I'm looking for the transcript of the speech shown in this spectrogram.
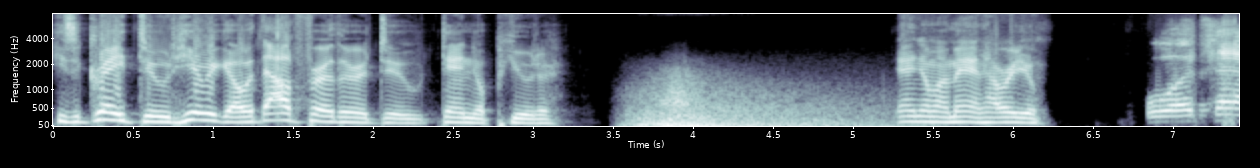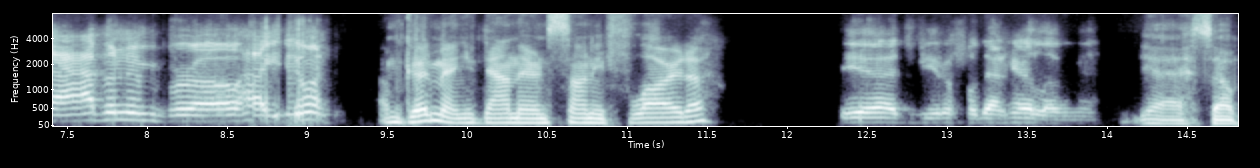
He's a great dude. Here we go. Without further ado, Daniel Puder. Daniel, my man, how are you? What's happening, bro? How you doing? I'm good, man. You're down there in sunny Florida. Yeah, it's beautiful down here. I love it, man. Yeah. So,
